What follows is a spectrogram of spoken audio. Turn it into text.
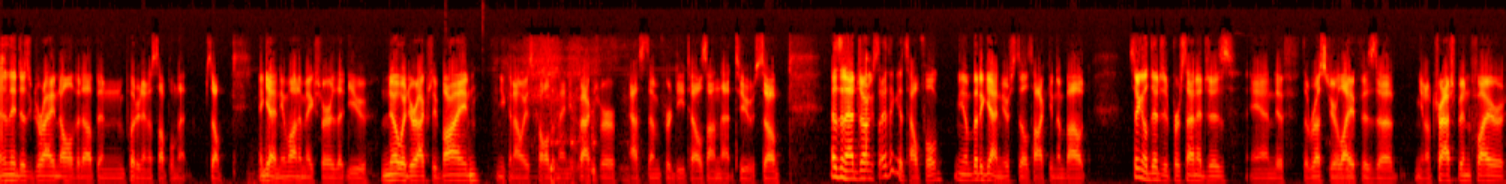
And then they just grind all of it up and put it in a supplement. So, again, you want to make sure that you know what you're actually buying. You can always call the manufacturer, ask them for details on that too. So, as an adjunct, I think it's helpful. You know, but again, you're still talking about single digit percentages and if the rest of your life is a you know trash bin fire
